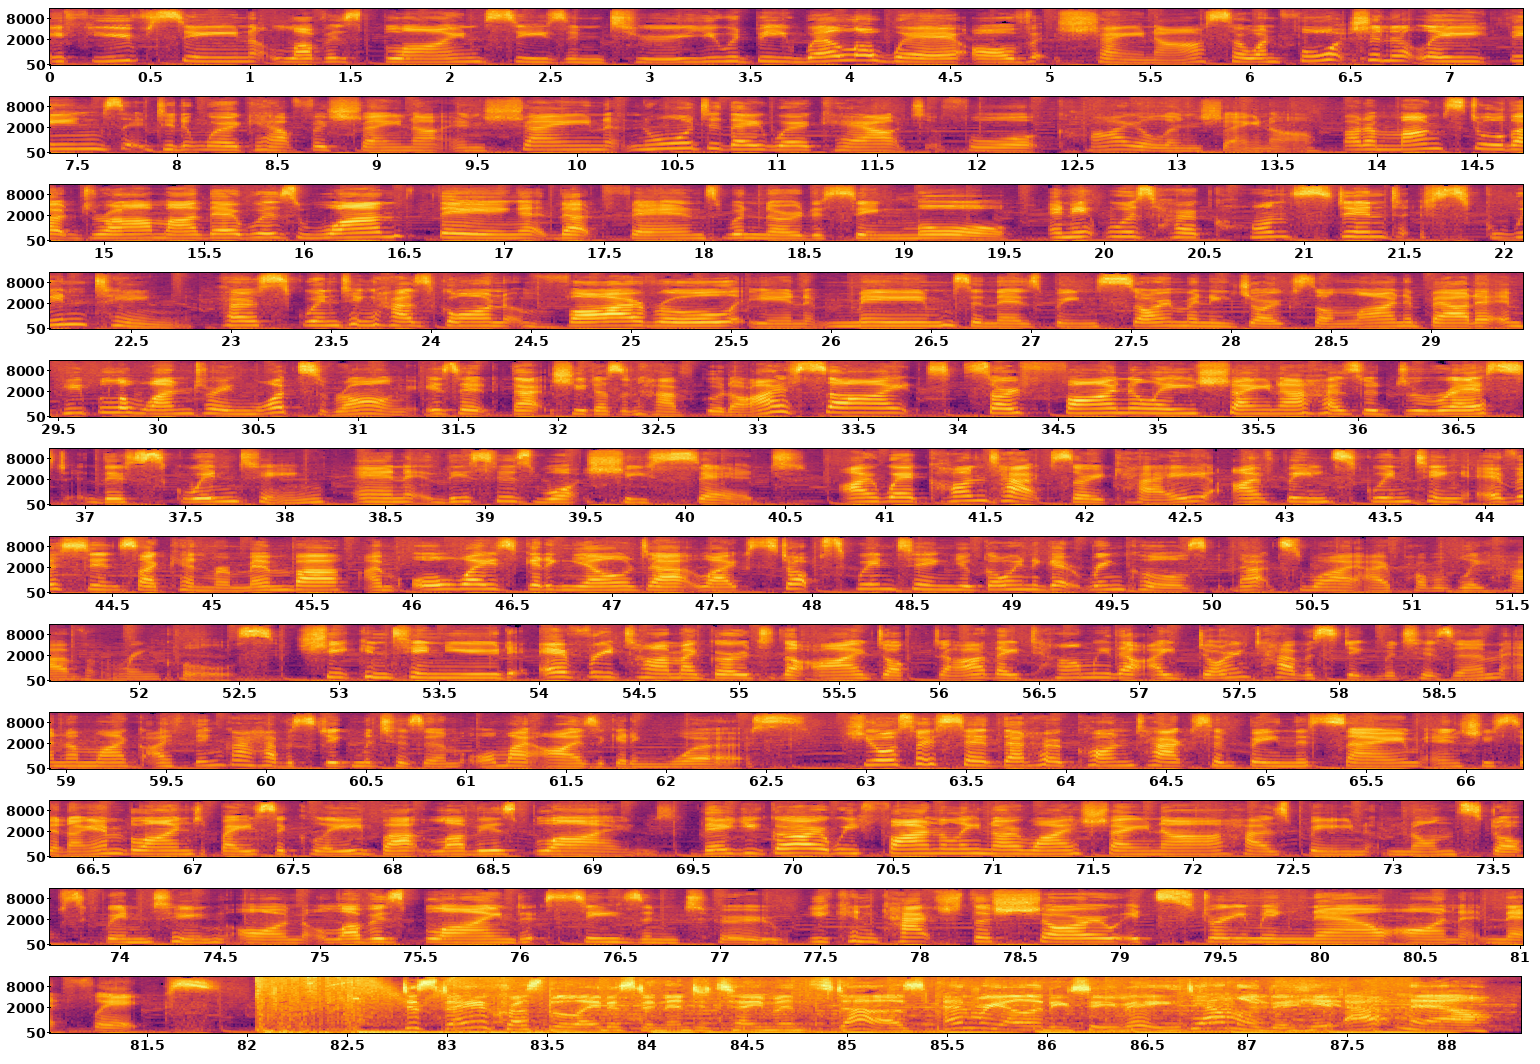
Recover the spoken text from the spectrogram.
If you've seen Love is Blind season two, you would be well aware of Shaina. So, unfortunately, things didn't work out for Shaina and Shayne, nor did they work out for Kyle and Shaina. But amongst all that drama, there was one thing that fans were noticing more, and it was her constant squinting. Her squinting has gone viral in memes, and there's been so many jokes online about it, and people are wondering what's wrong. Is it that she doesn't have good eyesight? So finally, Shaina has addressed this squinting, and this is what she said. I wear contacts, okay? I've been squinting ever since I can remember. I'm always getting yelled at, like, stop squinting, you're going to get wrinkles. That's why I probably have wrinkles. She continued, every time I go to the eye doctor, they tell me that I don't have astigmatism, and I'm like, I think I have astigmatism, or my eyes are getting worse. She also said that her contacts have been the same, and she said, I am blind basically, but love is blind. There you go. We finally know why Shaina has been non stop squinting on Love is Blind Season 2. You can catch the show, it's streaming now on Netflix. To stay across the latest in entertainment, stars, and reality TV, download the Hit app now.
